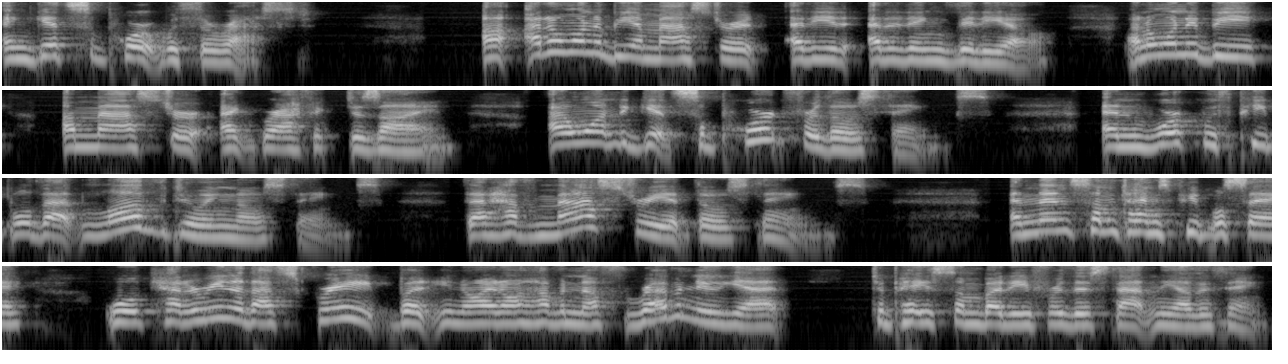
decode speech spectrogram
and get support with the rest. I don't want to be a master at editing video. I don't want to be a master at graphic design. I want to get support for those things and work with people that love doing those things, that have mastery at those things. And then sometimes people say, well, Caterina, that's great, but you know, I don't have enough revenue yet to pay somebody for this, that, and the other thing.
